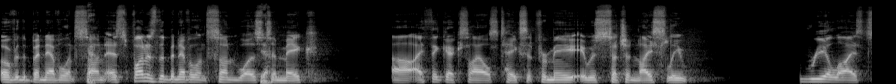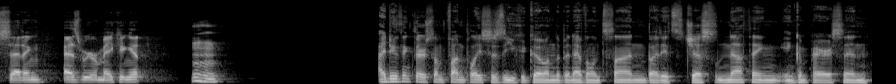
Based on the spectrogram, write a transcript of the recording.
over the Benevolent Sun. As fun as the Benevolent Sun was Yeah. to make, uh, I think Exiles takes it for me. It was such a nicely realized setting as we were making it. Mm-hmm. I do think there's some fun places that you could go in the Benevolent Sun, but it's just nothing in comparison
